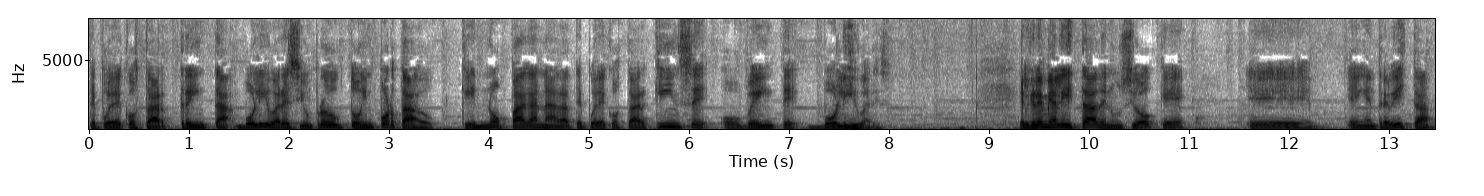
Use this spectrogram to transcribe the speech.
te puede costar 30 bolívares y un producto importado que no paga nada te puede costar 15 o 20 bolívares. El gremialista denunció que eh, en entrevista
